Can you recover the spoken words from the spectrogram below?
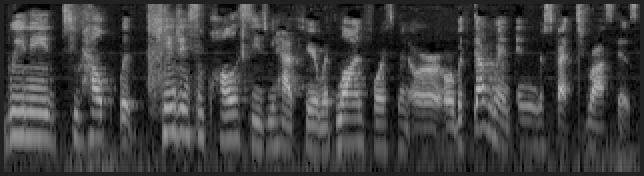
we need to help with changing some policies we have here with law enforcement or, or with government in respect to Roscas.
